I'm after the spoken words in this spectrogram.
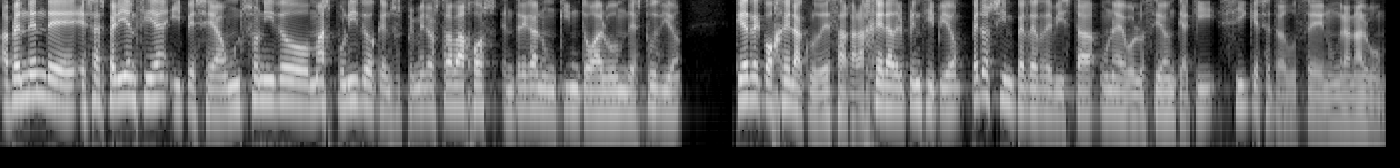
Aprenden de esa experiencia y pese a un sonido más pulido que en sus primeros trabajos, entregan un quinto álbum de estudio que recoge la crudeza garajera del principio, pero sin perder de vista una evolución que aquí sí que se traduce en un gran álbum,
